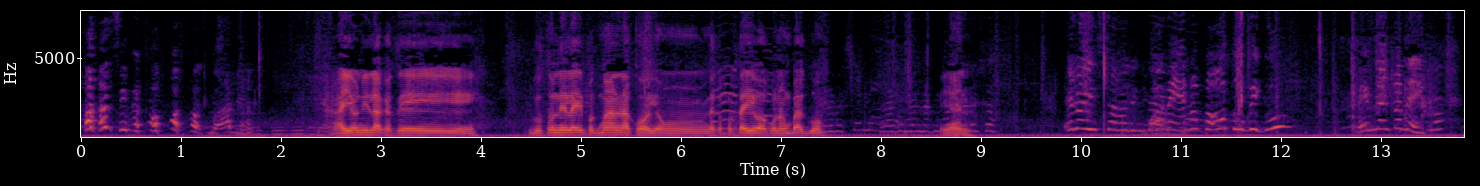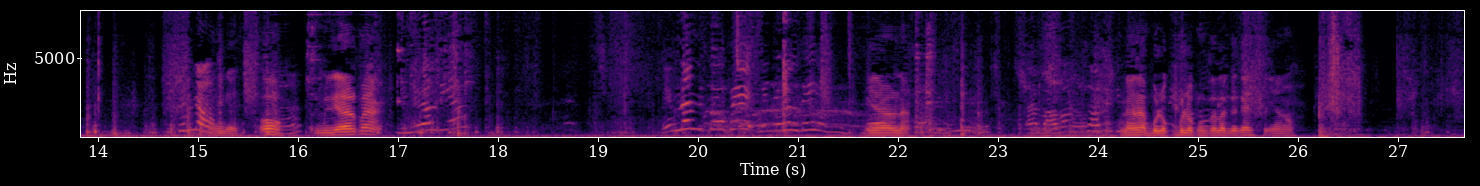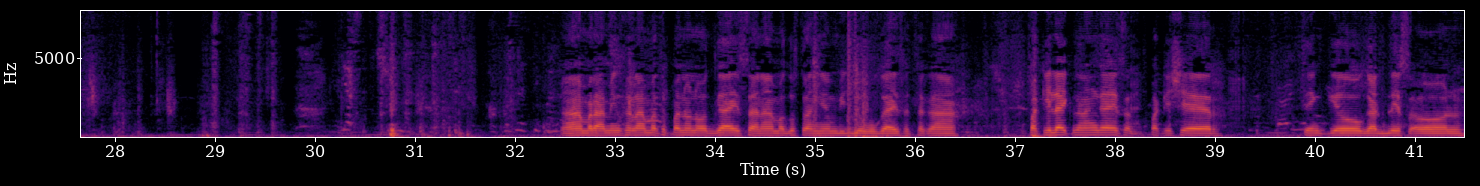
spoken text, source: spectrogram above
Ayaw nila kasi gusto nila ipagmana ko yung nakapatayo ako ng bago. Ayan. Ano yung sa haling ba? May ano pa oh, tubig oh. May imlan pa na eh. Ayan guys. Oh, mineral pa. Mineral niya? May imlan ni tubig. Mineral Mineral na. Wala na, bulok-bulok na talaga guys. Ayan oh. Ah, maraming salamat sa panonood guys. Sana magustuhan niyo yung video ko guys. At saka paki-like na lang guys at paki-share. Thank you. God bless all.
